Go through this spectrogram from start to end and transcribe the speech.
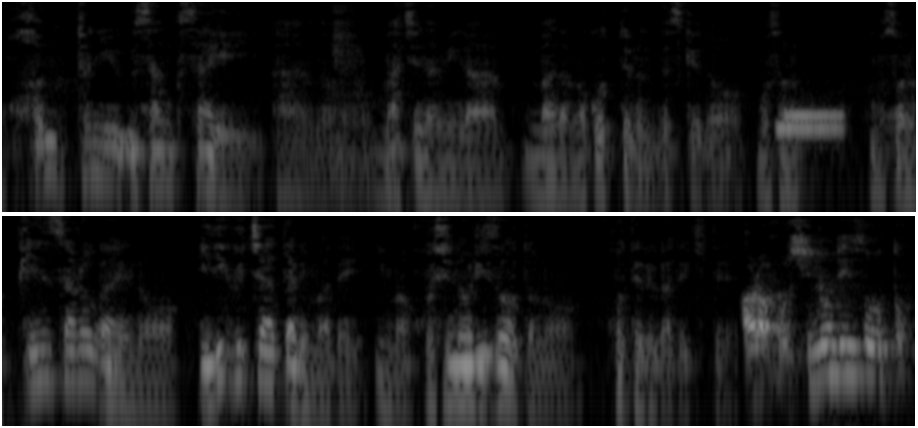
う本当にうさんくさい、あの、街並みがまだ残ってるんですけど、もうその、もうそのピンサロ街の入り口あたりまで今、星野リゾートのホテルができて、あら、星野リゾート。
